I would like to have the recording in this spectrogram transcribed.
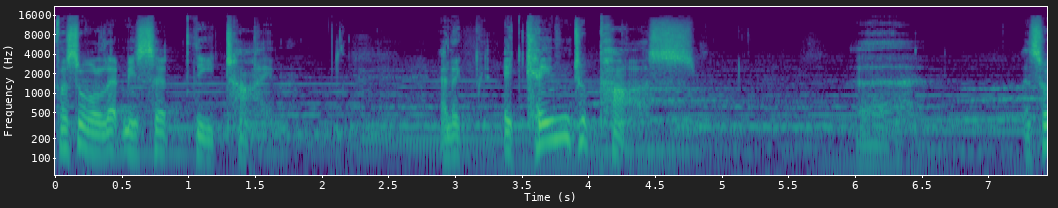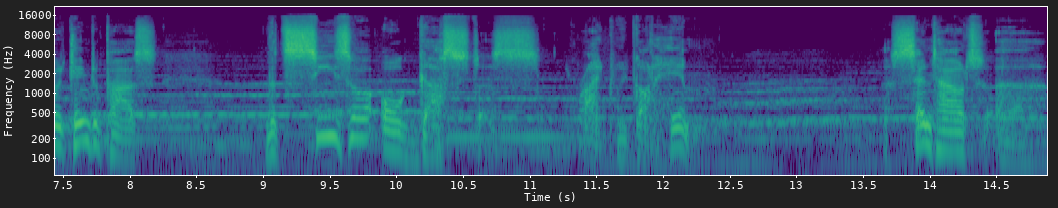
First of all, let me set the time. And it, it came to pass, uh, and so it came to pass that Caesar Augustus, right, we got him, uh, sent out uh,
